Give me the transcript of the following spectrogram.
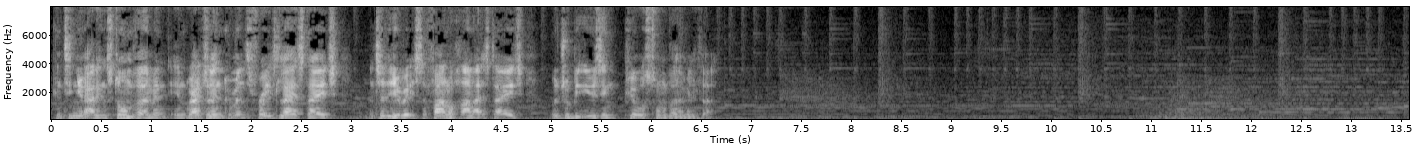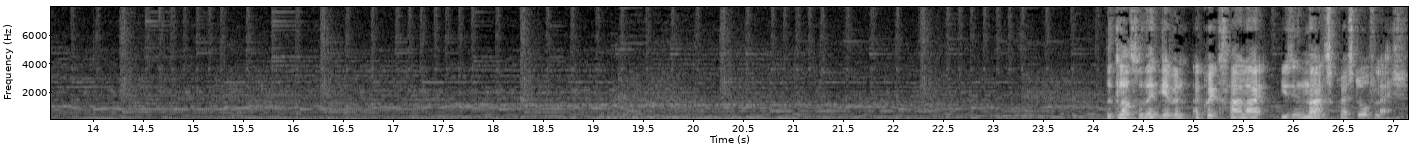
Continue adding Stormvermin in gradual increments for each layer stage until you reach the final highlight stage, which will be using pure Stormvermin Fur. Gloves were then given a quick highlight using Knight-Questor Flesh.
